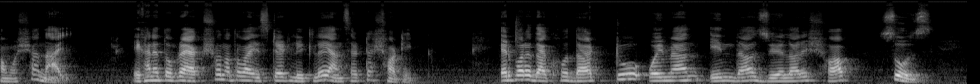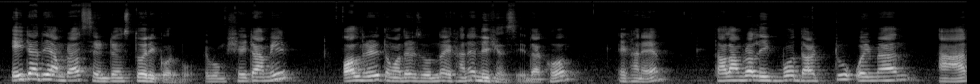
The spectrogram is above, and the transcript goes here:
সমস্যা নাই। এখানে তোমরা অ্যাকশন অথবা স্টেট লিখলেই অ্যান্সারটা সঠিক। এরপরে দেখো the two women in the jewellery shop choose এইটা দিয়ে আমরা সেন্টেন্স তৈরি করব এবং সেটা আমি অলরেডি তোমাদের জন্য এখানে লিখেছি। দেখো, এখানে। তাহলে আমরা লিখব the two women are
